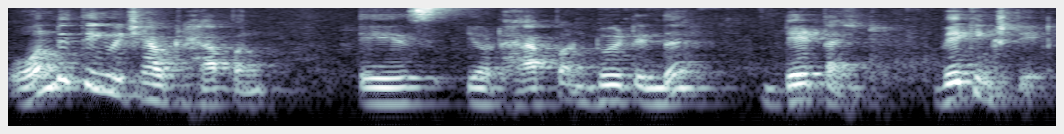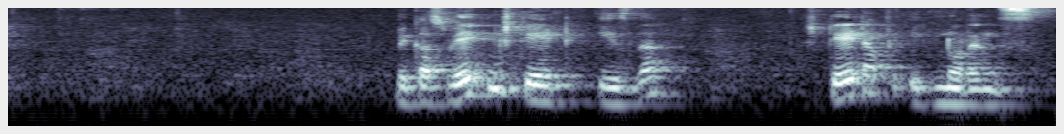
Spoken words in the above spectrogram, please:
Only thing which have to happen is you have to happen do it in the daytime, waking state. Because waking state is the state of ignorance.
